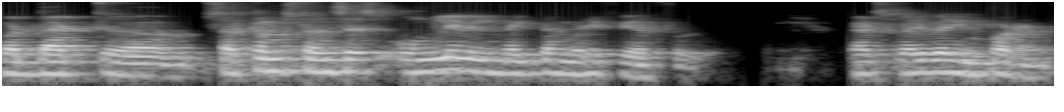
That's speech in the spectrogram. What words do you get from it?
But that uh, circumstances only will make them very fearful. That's very very important.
